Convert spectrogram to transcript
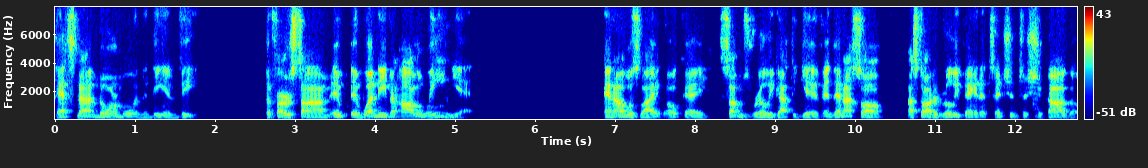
That's not normal in the DMV. The first time it, it wasn't even Halloween yet. And I was like, okay, something's really got to give. And then I saw I started really paying attention to Chicago.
